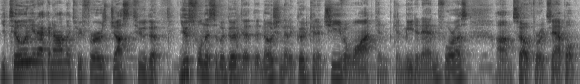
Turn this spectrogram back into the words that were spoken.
Utility in economics refers just to the usefulness of a good, the, the notion that a good can achieve a want, can, can meet an end for us. Um, so, for example,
